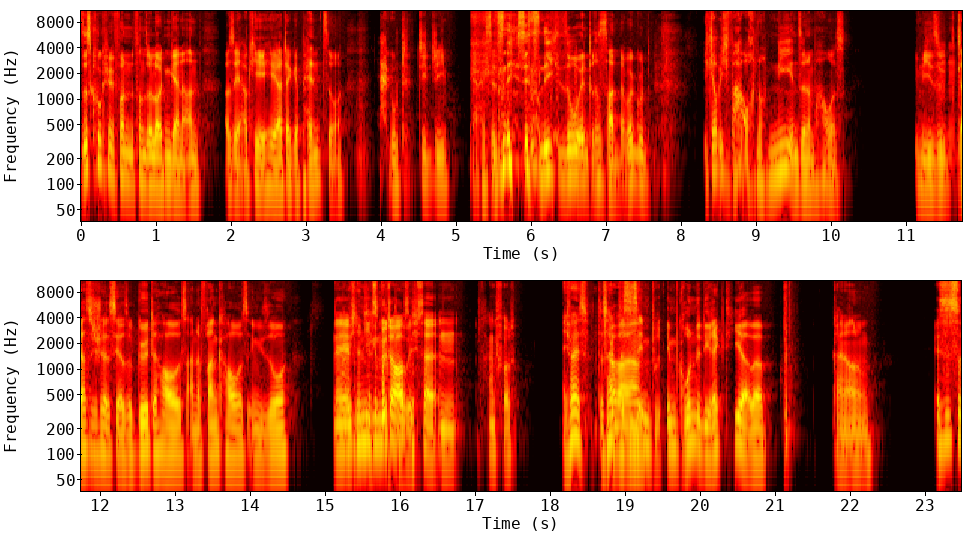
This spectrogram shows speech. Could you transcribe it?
das gucke ich mir von, von so Leuten gerne an. Also, ja, okay, hier hat er gepennt, so. Ja, gut. GG. Ja, ist jetzt nicht, ist jetzt nicht so interessant, aber gut. Ich glaube, ich war auch noch nie in so einem Haus. Irgendwie so klassische ist ja so Goethe-Haus, Anne-Frank-Haus, irgendwie so. Nee, Hab ich noch nie das gemacht, Goethehaus gibt es ja in Frankfurt. Ich weiß, deshalb, das Aber- ist im, im Grunde direkt hier, aber keine Ahnung. Es ist so,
